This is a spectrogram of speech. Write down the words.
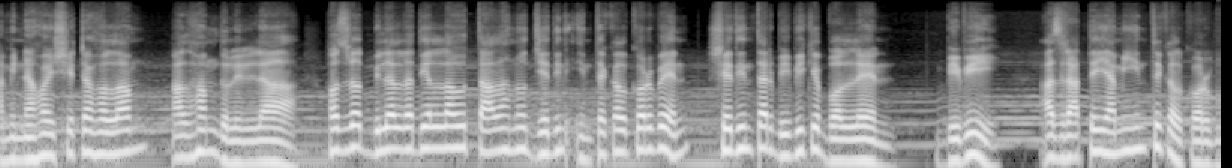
আমি না হয় সেটা হলাম, আলহামদুলিল্লাহ। হজরত বিলাল রাদিয়াল্লাহু তালাহনু যেদিন ইন্তেকাল করবেন, সেদিন তার বিবিকে বললেন, বিবি আজ রাতেই আমি ইন্তেকাল করব।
